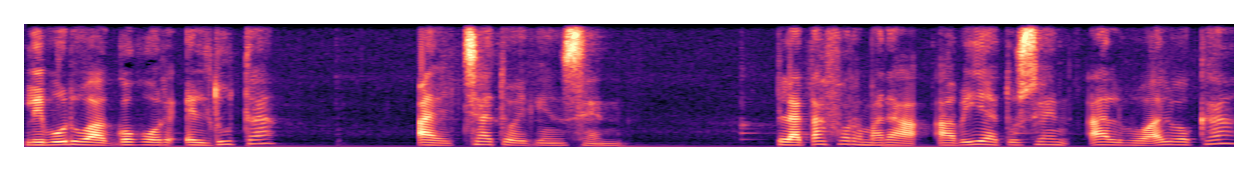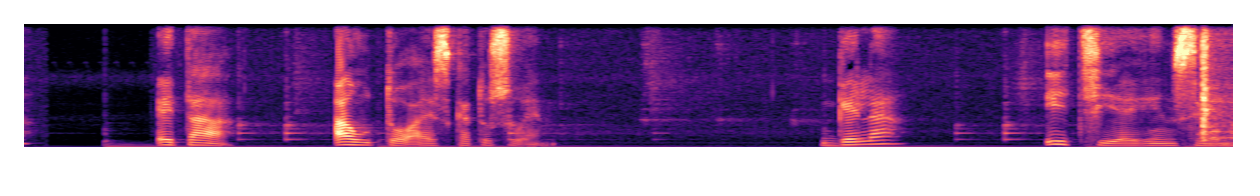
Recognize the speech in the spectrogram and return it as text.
liburua gogor helduta altxatu egin zen. Plataformara abiatu zen albo alboka eta autoa eskatu zuen. Gela itxi egin zen.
